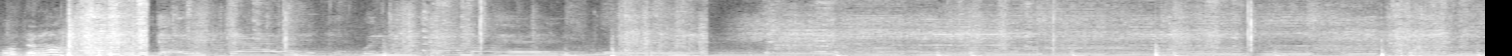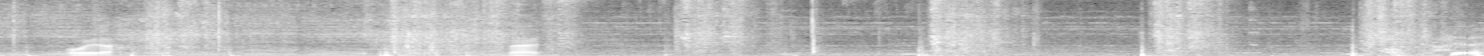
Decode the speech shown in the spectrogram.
What the hell? Oh, yeah. Nice. Yeah.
